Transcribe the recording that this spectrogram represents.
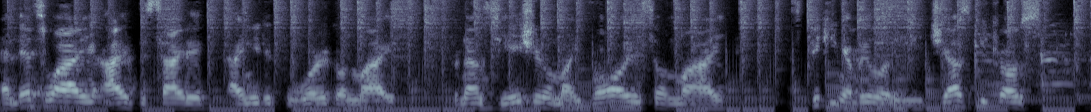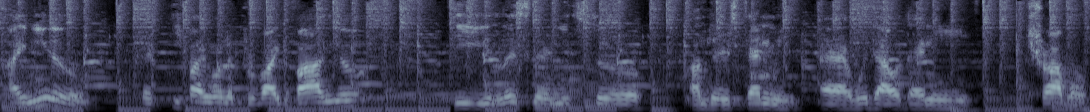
And that's why I've decided I needed to work on my pronunciation, on my voice, on my speaking ability, just because I knew that if I want to provide value, the listener needs to understand me uh, without any trouble.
